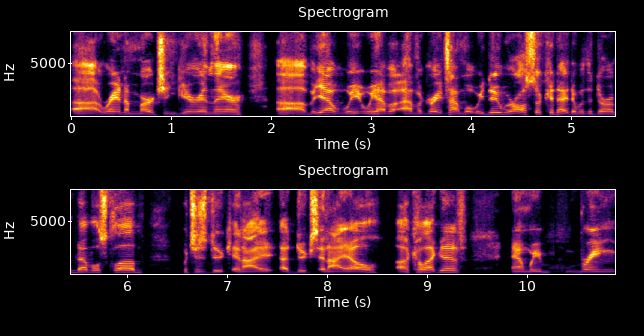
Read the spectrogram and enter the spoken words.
uh, random merch and gear in there. Uh, but yeah, we, we have a have a great time. What we do, we're also connected with the Durham Devils Club, which is Duke and I uh, Duke's NIL uh, collective, and we bring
